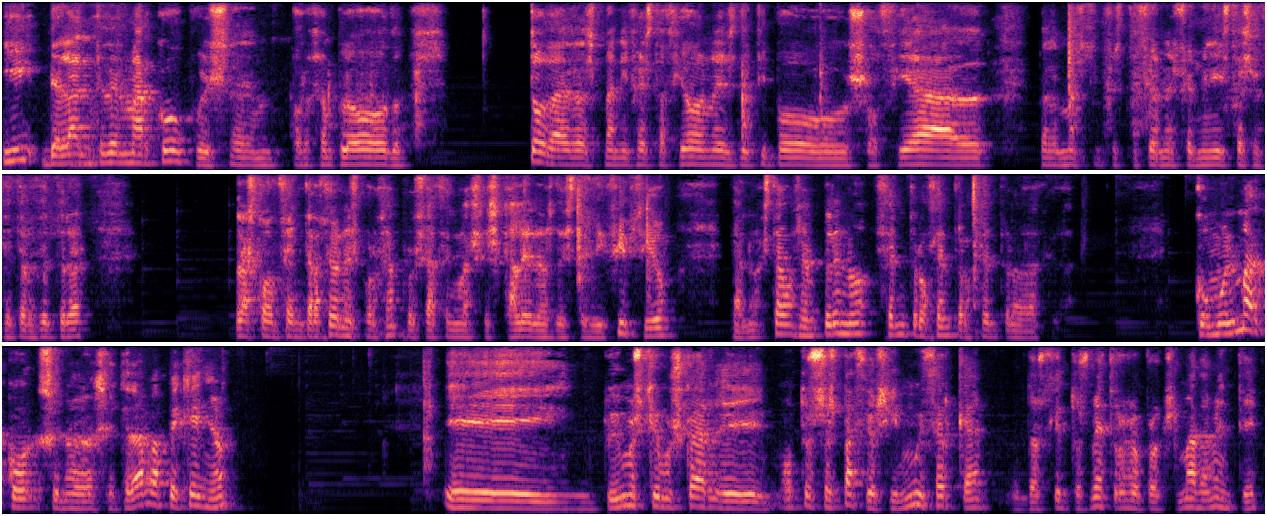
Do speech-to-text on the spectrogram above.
Y delante del marco, pues, eh, por ejemplo, todas las manifestaciones de tipo social, las manifestaciones feministas, etcétera, etcétera. Las concentraciones, por ejemplo, se hacen en las escaleras de este edificio. Bueno, estamos en pleno centro, centro, centro de la ciudad. Como el marco se, quedaba pequeño, eh, tuvimos que buscar eh, otros espacios y muy cerca, 200 metros aproximadamente,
